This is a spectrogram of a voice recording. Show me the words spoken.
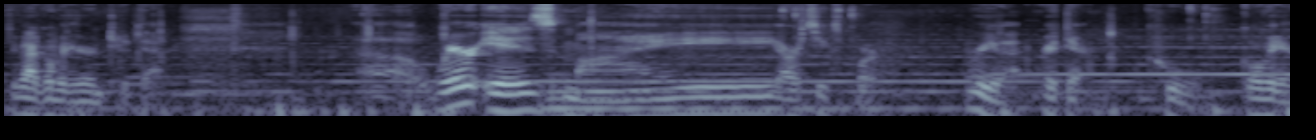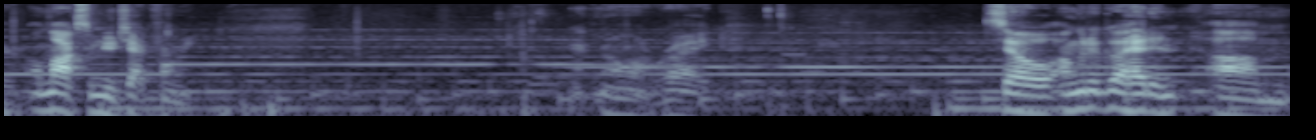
get back over here and take that. Uh, where is my RC Explorer? Where are you at? Right there. Cool. Go over here. Unlock some new tech for me. Right. So I'm gonna go ahead and um,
